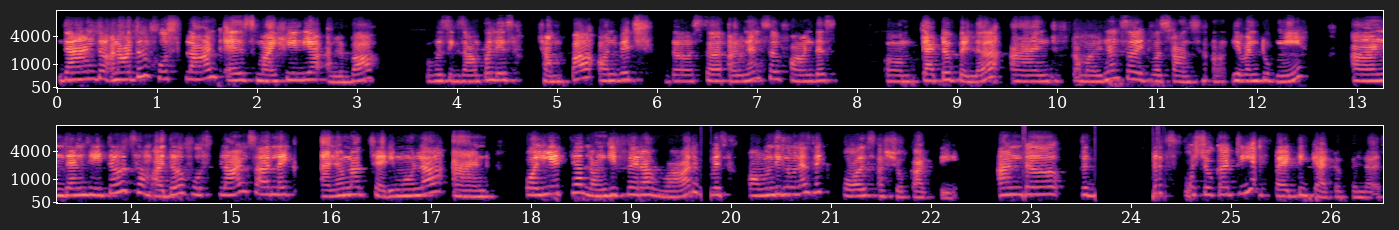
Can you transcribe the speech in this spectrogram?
Then the another host plant is Michelia alba, whose example is champa, on which the Sir Arunan sir found this um, caterpillar, and from Arunan sir it was trans- uh, given to me. And then later some other host plants are like Annona cherimola and Polyalthia longifolia var, which commonly known as like false ashoka tree. And uh, with this ashoka tree, I fed the caterpillars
